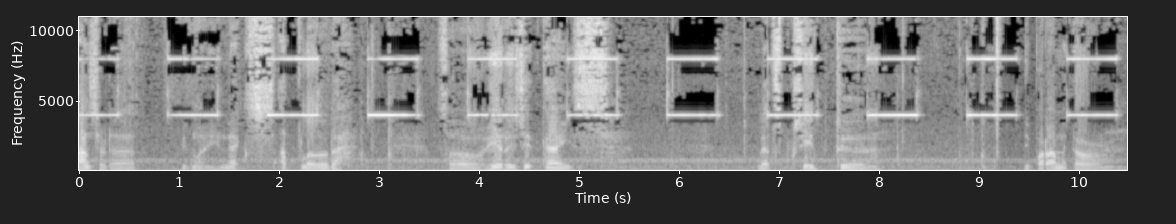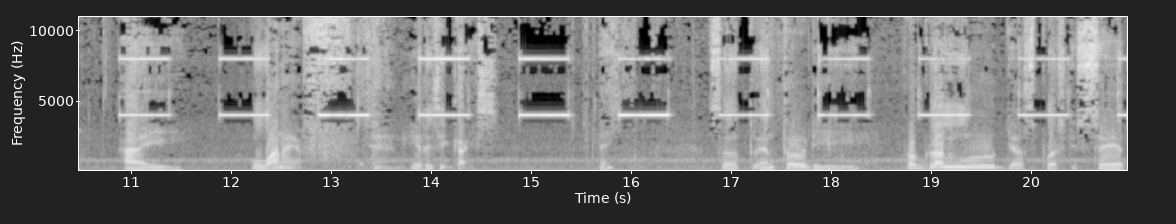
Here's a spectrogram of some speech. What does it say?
answer that with my next upload. So here is it guys. Let's proceed to the parameter i1f and here is it guys. Okay. So to enter the programming mode just press the set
